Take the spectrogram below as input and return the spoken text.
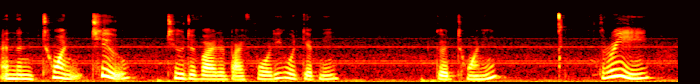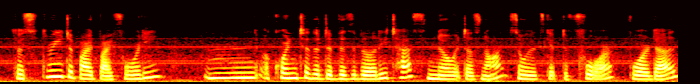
And then 20, 2, 2 divided by 40 would give me good 20. 3, does 3 divide by 40? Mm, according to the divisibility test, no it does not. So we would skip to 4. 4 does.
